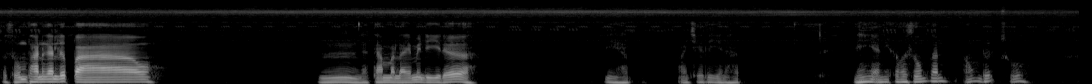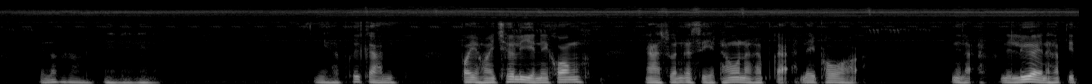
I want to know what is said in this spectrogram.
ผสมพันธุ์กันหรือเปล่า อืมอย่าทำอะไรไม่ดีเด้อ นี่ครับหอยเชอรี่นะครับ นี่อันนี้ก็ผสมกัน เอาเด็กชูเห็นแล้วพี่น้องนี่นี่นี่นี่นี่ครับคือการปล่อยหอยเชอรี่ในคลองนาสวนเกษตรเฮานะครับ กะได้พ่อนี่แหละเรื่อยนะครับ ติด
